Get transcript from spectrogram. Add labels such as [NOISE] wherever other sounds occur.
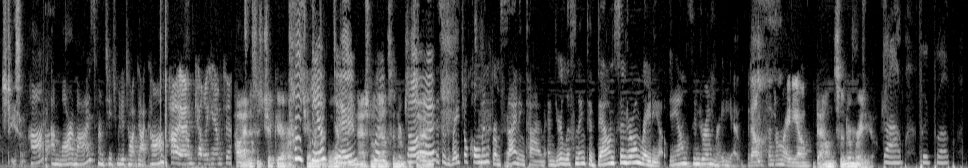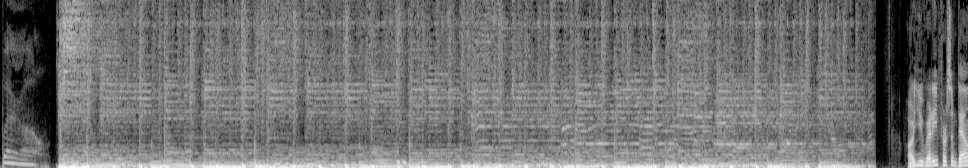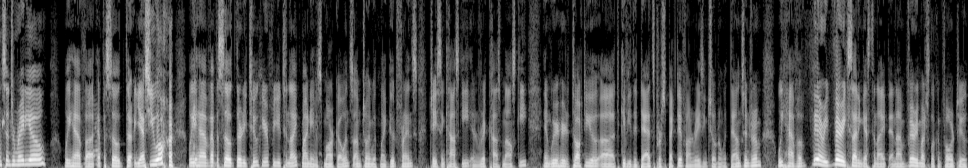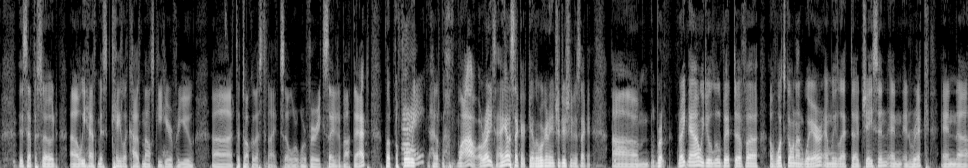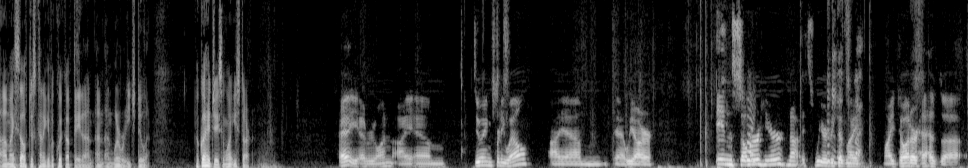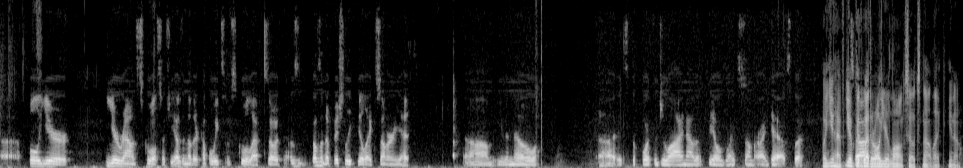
That's Jason. Hi, I'm Laura Mize from TeachMeToTalk.com. Hi, I'm Kelly Hampton. Hi, this is Chip Gerhardt, Chairman of the Board of the National Down Syndrome Society. This is Rachel Coleman from Signing Time, and you're listening to Down Syndrome Radio. Down Syndrome Radio. Down Syndrome Radio. Down Syndrome Radio. Down Syndrome Radio. Are you ready for some Down Syndrome Radio? We have uh, episode. Thir- yes, you are. [LAUGHS] We have episode thirty-two here for you tonight. My name is Mark Owens. I'm joined with my good friends Jason Koski and Rick Kosmowski, and we're here to talk to you uh, to give you the dad's perspective on raising children with Down syndrome. We have a very, very exciting guest tonight, and I'm very much looking forward to this episode. Uh, we have Miss Kayla Kosmowski here for you uh, to talk with us tonight, so we're, we're very excited about that. But before we, [LAUGHS] wow, alrighty, so hang on a second, Kayla. We're going to introduce you in a second. [LAUGHS] Um, r- right now, we do a little bit of uh, of what's going on where, and we let uh, Jason and, and Rick and uh, uh, myself just kind of give a quick update on, on, on where we're each doing. Oh, go ahead, Jason. Why don't you start? Hey everyone, I am doing pretty well. I am. Uh, we are in summer here. Not. It's weird because my my daughter has a, a full year year round school, so she has another couple weeks of school left. So it doesn't, doesn't officially feel like summer yet, um, even though uh, it's the Fourth of July now. That feels like summer, I guess. But Well, you have you have good Uh, weather all year long, so it's not like you know.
